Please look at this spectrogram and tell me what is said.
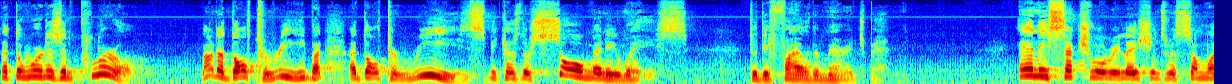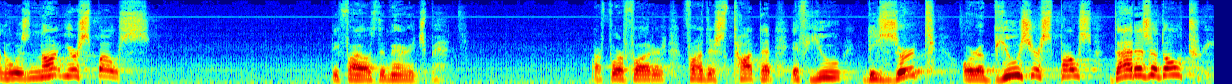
that the word is in plural, not adultery, but adulteries, because there's so many ways to defile the marriage bed. Any sexual relations with someone who is not your spouse defiles the marriage bed. Our forefathers fathers taught that if you desert or abuse your spouse, that is adultery.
